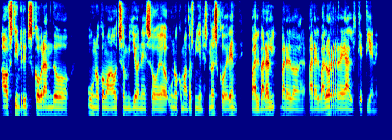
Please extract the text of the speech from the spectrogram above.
Austin Reeves cobrando 1,8 millones o 1,2 eh, millones. No es coherente para el, valor, para, el, valor, real que tiene.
